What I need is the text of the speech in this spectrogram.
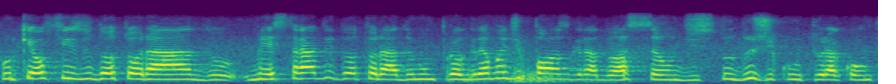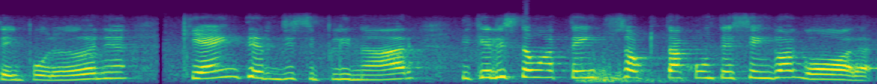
porque eu fiz o doutorado, mestrado e doutorado num programa de pós-graduação de estudos de cultura contemporânea que é interdisciplinar e que eles estão atentos ao que está acontecendo agora.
